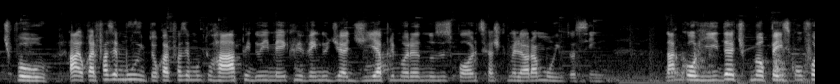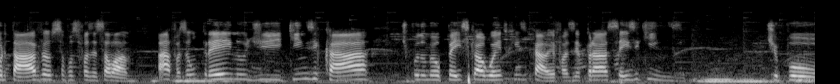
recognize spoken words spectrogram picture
tipo, ah, eu quero fazer muito, eu quero fazer muito rápido e meio que vivendo o dia a dia, aprimorando nos esportes, que acho que melhora muito, assim na corrida, tipo, meu pace confortável, se eu fosse fazer, sei lá, ah, fazer um treino de 15k, tipo, no meu pace que eu aguento 15k, eu ia fazer pra 6 e 15. Tipo,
